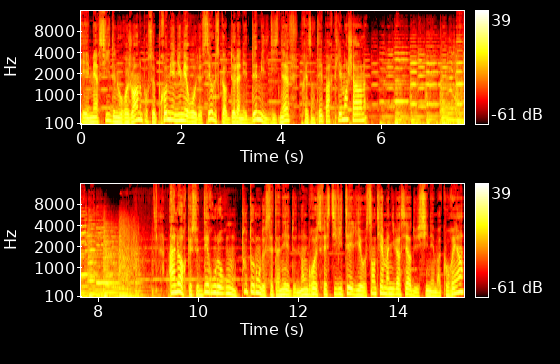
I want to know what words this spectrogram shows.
et merci de nous rejoindre pour ce premier numéro de Séoulscope de l'année 2019 présenté par Clément Charles. Alors que se dérouleront tout au long de cette année de nombreuses festivités liées au centième anniversaire du cinéma coréen,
